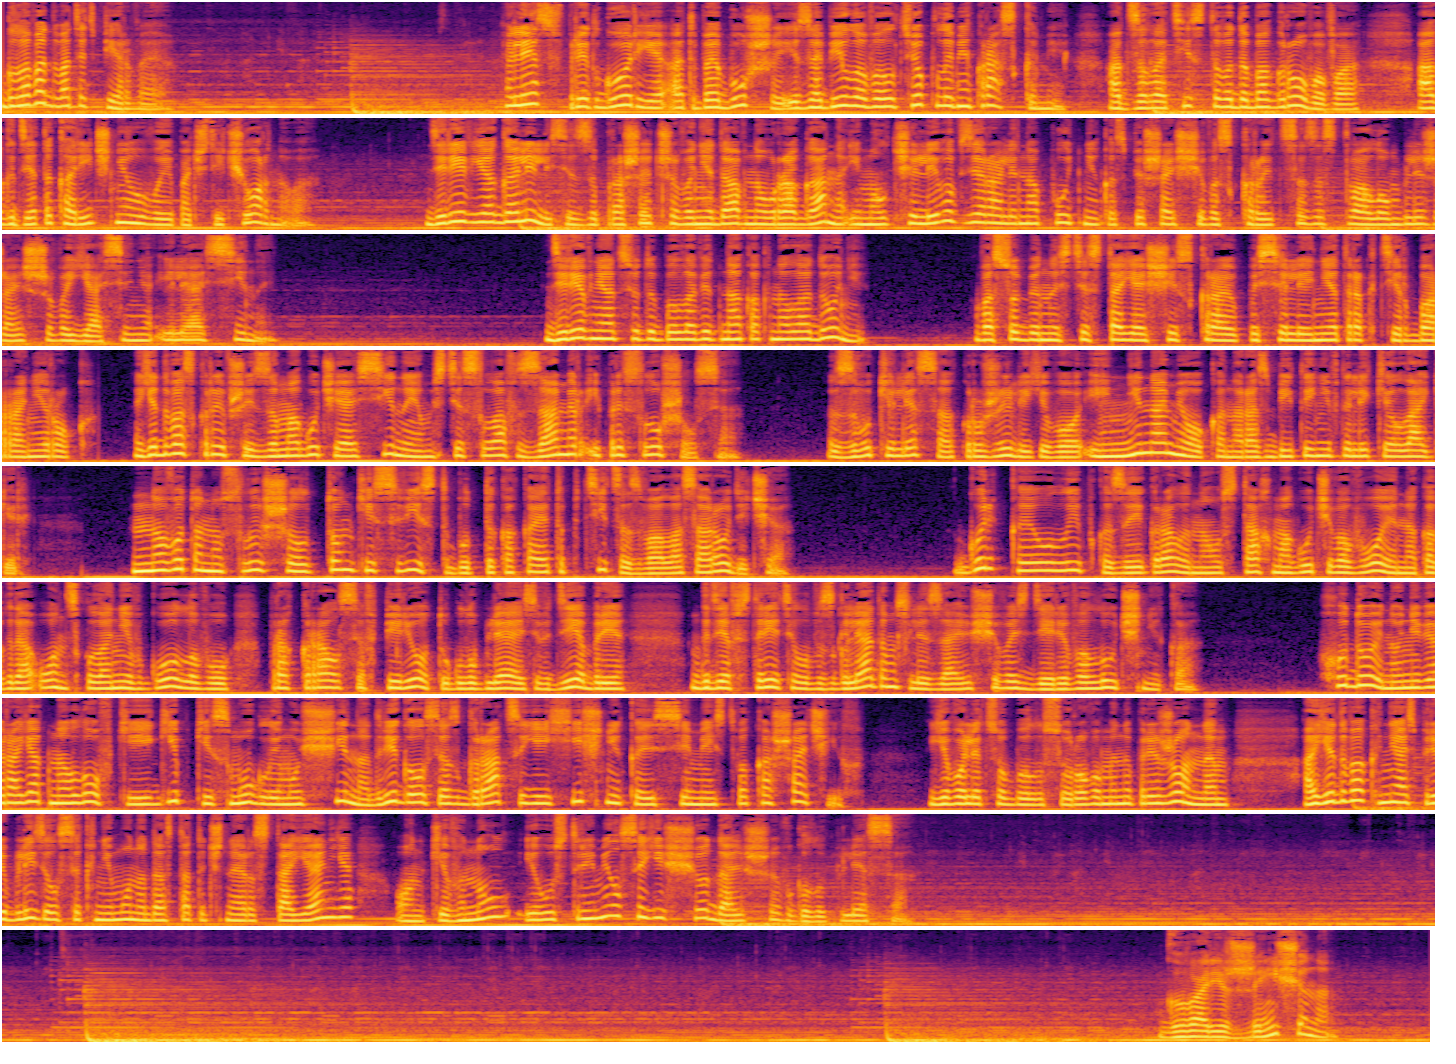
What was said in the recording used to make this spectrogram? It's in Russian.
Глава 21. Лес в предгорье от Бэбуши изобиловал теплыми красками, от золотистого до багрового, а где-то коричневого и почти черного. Деревья оголились из-за прошедшего недавно урагана и молчаливо взирали на путника, спешащего скрыться за стволом ближайшего ясеня или осины. Деревня отсюда была видна как на ладони — в особенности стоящий с краю поселения трактир «Бараний рог». Едва скрывшись за могучей осиной, Мстислав замер и прислушался. Звуки леса окружили его, и ни намека на разбитый невдалеке лагерь. Но вот он услышал тонкий свист, будто какая-то птица звала сородича. Горькая улыбка заиграла на устах могучего воина, когда он, склонив голову, прокрался вперед, углубляясь в дебри, где встретил взглядом слезающего с дерева лучника. Худой, но невероятно ловкий и гибкий смуглый мужчина двигался с грацией хищника из семейства кошачьих. Его лицо было суровым и напряженным, а едва князь приблизился к нему на достаточное расстояние, он кивнул и устремился еще дальше вглубь леса. «Говоришь, женщина?»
